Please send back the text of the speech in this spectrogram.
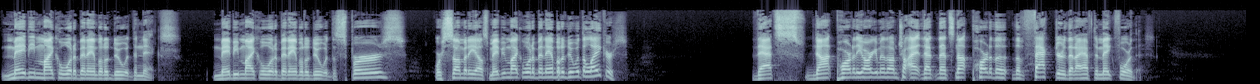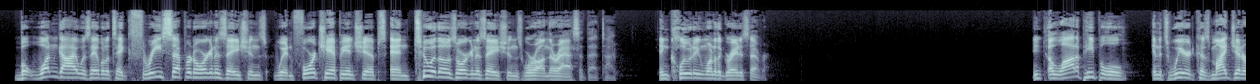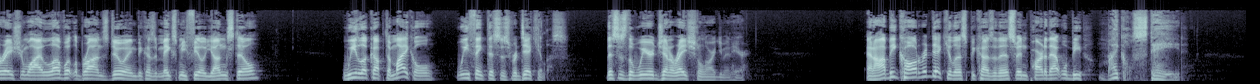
Maybe Michael would have been able to do it with the Knicks. Maybe Michael would have been able to do it with the Spurs or somebody else. Maybe Michael would have been able to do it with the Lakers. That's not part of the argument that I'm trying. That that's not part of the the factor that I have to make for this. But one guy was able to take three separate organizations, win four championships, and two of those organizations were on their ass at that time, including one of the greatest ever. A lot of people, and it's weird because my generation, while I love what LeBron's doing because it makes me feel young still, we look up to Michael, we think this is ridiculous. This is the weird generational argument here. And I'll be called ridiculous because of this, and part of that will be Michael stayed.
